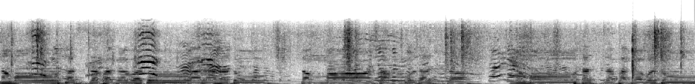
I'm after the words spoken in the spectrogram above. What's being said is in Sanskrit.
नमो तस्य भगवतो अरहतो सम्मा सम्मुदस्त नमो भगवतो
